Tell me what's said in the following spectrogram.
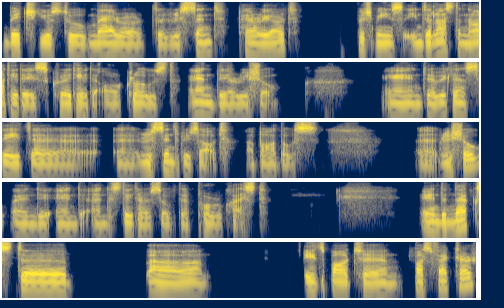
which used to measure the recent period, which means in the last 90 days created or closed and their ratio. And uh, we can see the uh, recent result about those uh, ratio and and and the status of the pull request. And the next uh, uh, it's about um, bus factor.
